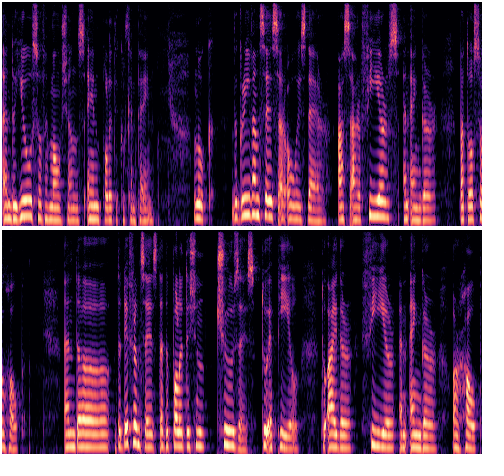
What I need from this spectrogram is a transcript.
and the use of emotions in political campaign. Look, the grievances are always there as are fears and anger, but also hope. And uh, the difference is that the politician chooses to appeal to either fear and anger or hope.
